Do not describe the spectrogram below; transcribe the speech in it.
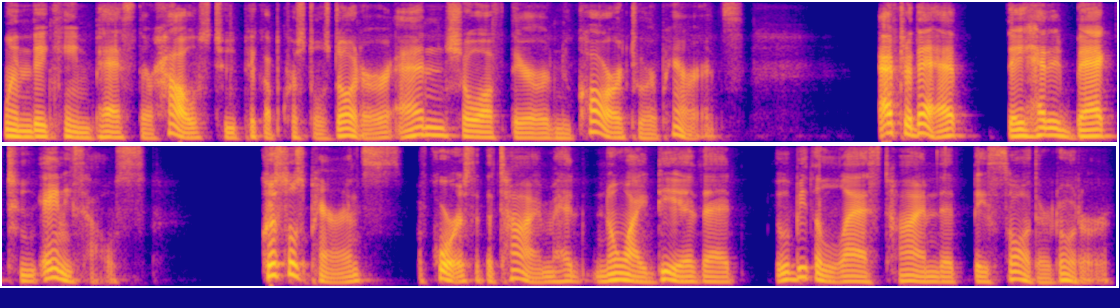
when they came past their house to pick up Crystal's daughter and show off their new car to her parents. After that, they headed back to Annie's house. Crystal's parents, of course, at the time, had no idea that it would be the last time that they saw their daughter.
